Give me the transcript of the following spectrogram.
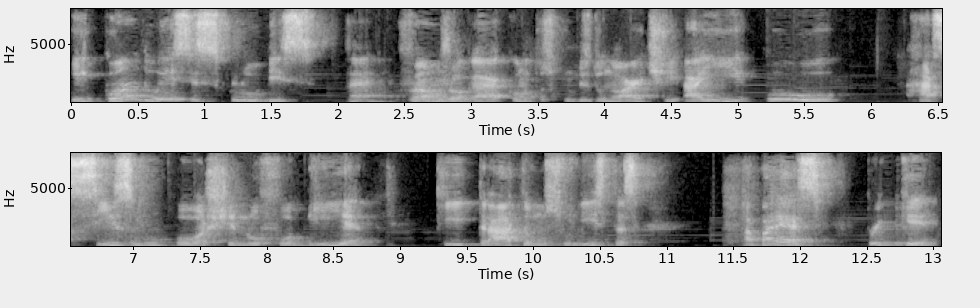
E quando esses clubes né, vão jogar contra os clubes do norte, aí o racismo ou a xenofobia que tratam os sulistas aparece. Por quê?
